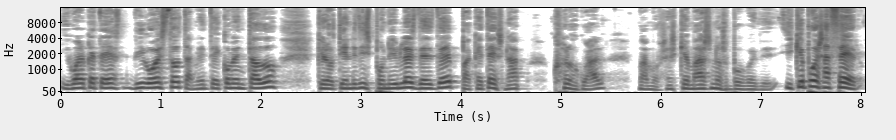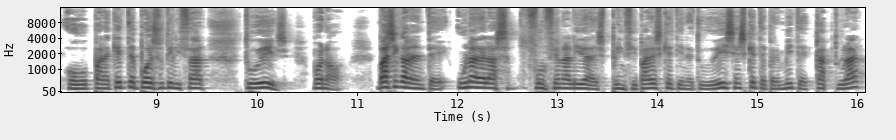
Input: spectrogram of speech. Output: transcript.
Igual que te digo esto, también te he comentado que lo tienes disponibles desde paquete Snap, con lo cual, vamos, es que más no se puede pedir. ¿Y qué puedes hacer o para qué te puedes utilizar Todoist? Bueno, básicamente una de las funcionalidades principales que tiene Todoist es que te permite capturar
